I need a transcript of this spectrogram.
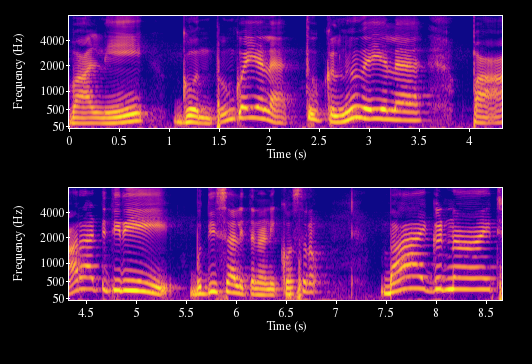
వాళ్ళని గొంతు కొయ్యలే తుక్కులను వేయలే పారాటి తిరి బుద్ధిశాలితనానికి కోసరం బాయ్ గుడ్ నైట్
